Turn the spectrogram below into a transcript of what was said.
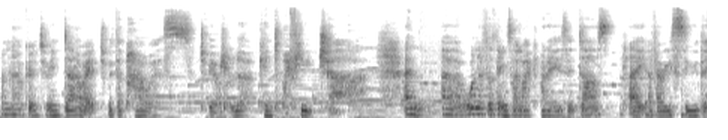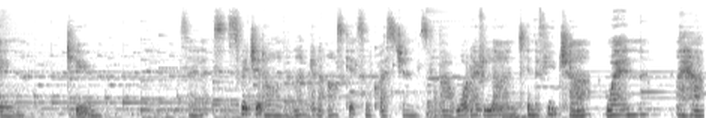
I'm now going to endow it with the powers to be able to look into my future. And uh, one of the things I like about it is it does play a very soothing tune. So let's switch it on and I'm going to ask it some questions about what I've learned in the future when I have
